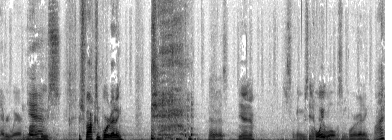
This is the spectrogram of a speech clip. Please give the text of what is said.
everywhere. Yeah. Mongoose. There's Fox in Port Reading. Yeah, there is. Yeah, I know. Just fucking seen coywolves in Port Reading. What?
